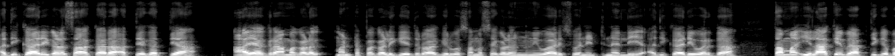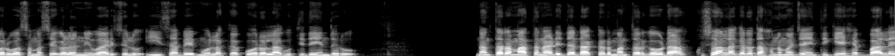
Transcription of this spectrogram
ಅಧಿಕಾರಿಗಳ ಸಹಕಾರ ಅತ್ಯಗತ್ಯ. ಆಯಾ ಗ್ರಾಮಗಳ ಮಂಟಪಗಳಿಗೆ ಎದುರಾಗಿರುವ ಸಮಸ್ಯೆಗಳನ್ನು ನಿವಾರಿಸುವ ನಿಟ್ಟಿನಲ್ಲಿ ಅಧಿಕಾರಿ ವರ್ಗ ತಮ್ಮ ಇಲಾಖೆ ವ್ಯಾಪ್ತಿಗೆ ಬರುವ ಸಮಸ್ಯೆಗಳನ್ನು ನಿವಾರಿಸಲು ಈ ಸಭೆ ಮೂಲಕ ಕೋರಲಾಗುತ್ತಿದೆ ಎಂದರು. ನಂತರ ಮಾತನಾಡಿದ ಡಾಕ್ಟರ್ ಮಂತರ್ಗೌಡ ಕುಶಾಲನಗರದ ಹನುಮ ಜಯಂತಿಗೆ ಹೆಬ್ಬಾಲೆ,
